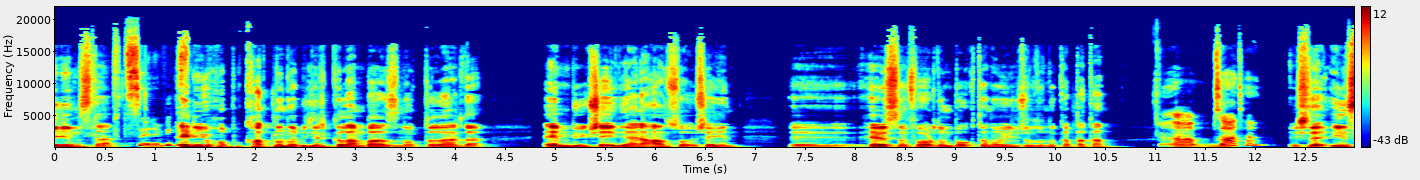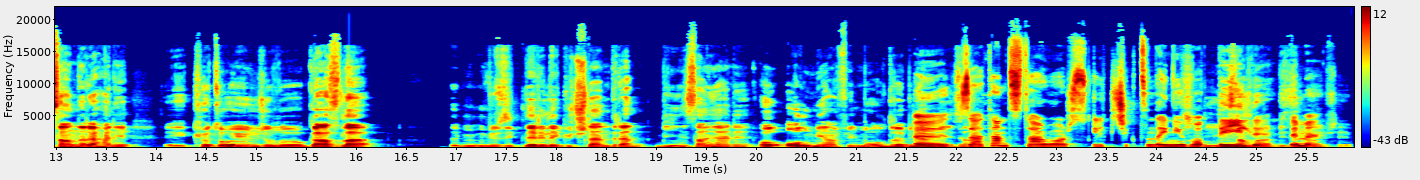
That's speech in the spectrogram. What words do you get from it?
Williams da A New Hope'u katlanabilir kılan bazı noktalarda en büyük şeydi yani Han So- şeyin e, Harrison Ford'un boktan oyunculuğunu kapatan Aa, zaten işte insanlara hani e, kötü oyunculuğu gazla müzikleriyle güçlendiren bir insan yani. O olmayan filmi oldurabilen e, bir insan. zaten Star Wars ilk çıktığında A New Şimdi Hope değildi değil mi? Şey, e,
